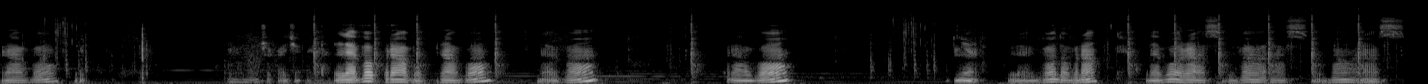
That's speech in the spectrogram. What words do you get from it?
Prawo. Prawo, czekajcie. Lewo, prawo, prawo. Lewo. Prawo. Nie. Lewo, dobra. Lewo, raz, dwa, raz, dwa, raz.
